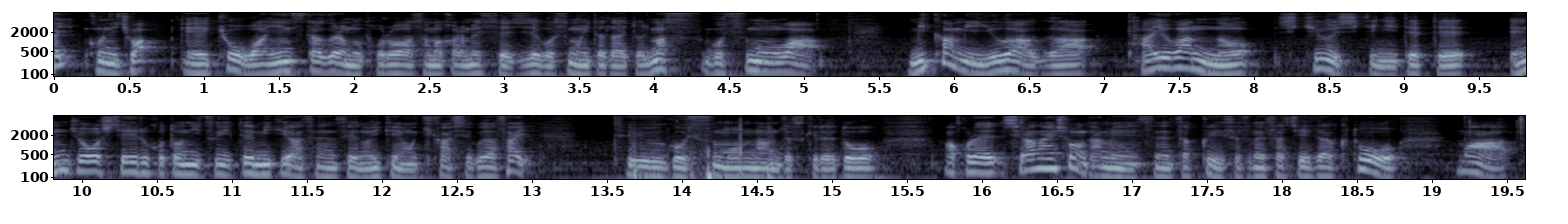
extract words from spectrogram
はい、こんにちは、えー、今日はインスタグラムフォロワー様からメッセージでご質問いただいております。ご質問は、三上優愛が台湾の始球式に出て炎上していることについて三木谷先生の意見を聞かせてください。っていうご質問なんですけれど、まあ、これ知らない人のためにですね、ざっくり説明させていただくと、まあ、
